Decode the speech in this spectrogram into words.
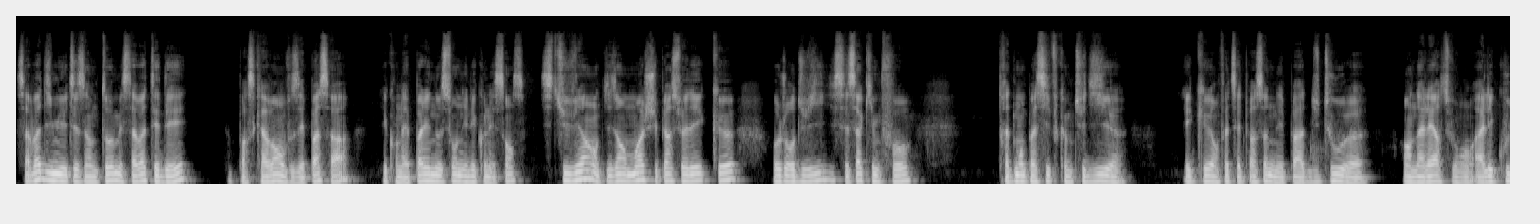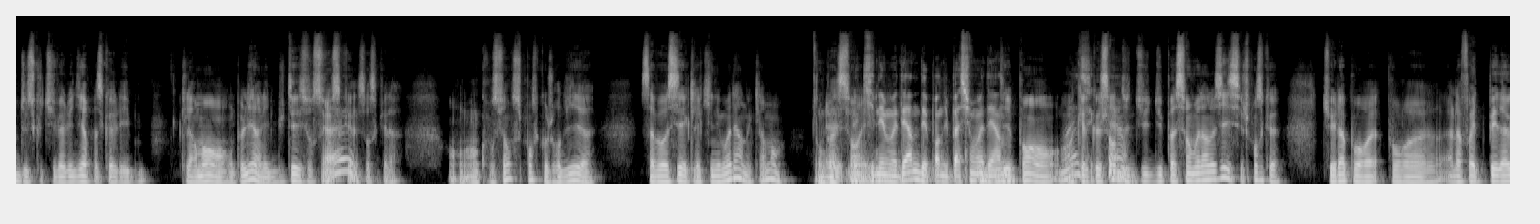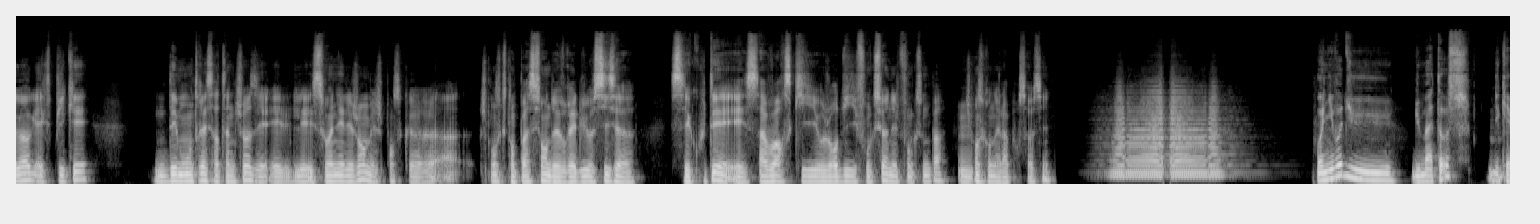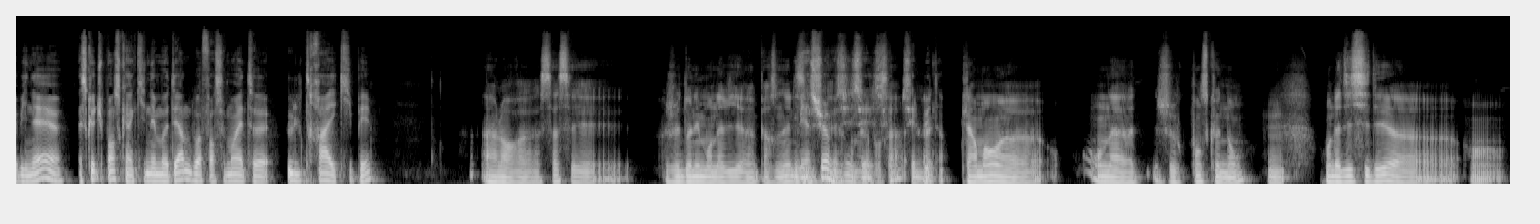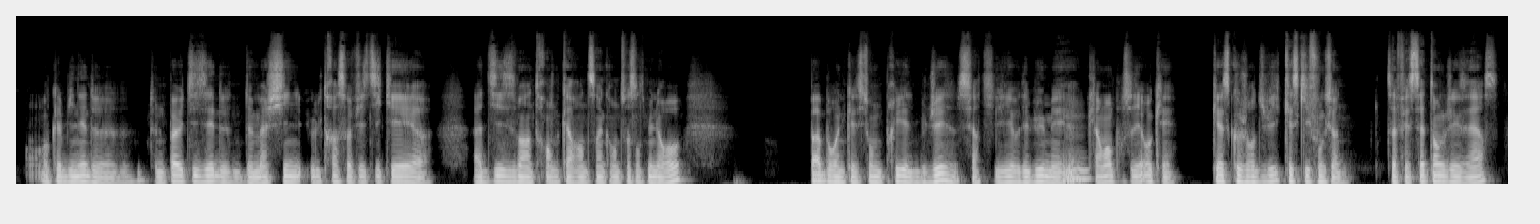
ça va diminuer tes symptômes et ça va t'aider parce qu'avant on faisait pas ça et qu'on n'avait pas les notions ni les connaissances. Si tu viens en te disant moi je suis persuadé que aujourd'hui c'est ça qu'il me faut, traitement passif comme tu dis, euh, et que en fait cette personne n'est pas du tout euh, en alerte ou à l'écoute de ce que tu vas lui dire parce que est, clairement on peut le dire, elle est butée sur ce, ce qu'elle a en, conscience. Je pense qu'aujourd'hui euh, ça va aussi avec la kiné moderne, clairement. Le, kiné moderne dépend du patient moderne. Dépend en, quelque sorte du, patient moderne aussi. Je pense que tu es là pour, pour euh, à la fois être pédagogue, expliquer, démontrer certaines choses et, les soigner les gens. Mais je pense que, euh, je pense que ton patient devrait lui aussi euh, s'écouter et savoir ce qui aujourd'hui fonctionne et ne fonctionne pas. Je mm. pense qu'on est là pour ça aussi. Au niveau du, du matos, du mm. cabinet, est-ce que tu penses qu'un kiné moderne doit forcément être ultra équipé? Alors, ça, c'est je vais donner mon avis euh, personnel. Bien sûr, c'est le but. Hein. Clairement, euh, on a, je pense que non. Hmm. On a décidé euh, au cabinet de, de, ne pas utiliser de, machines ultra sophistiquées à 10, 20, 30, 40, 50, 60 000 euros. Pas pour une question de prix et de budget, certes il y est au début, mais hmm. clairement pour se dire, OK, qu'est-ce qu'aujourd'hui, qu'est-ce qui fonctionne? Ça fait 7 ans que j'exerce.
